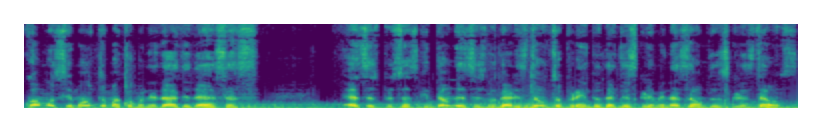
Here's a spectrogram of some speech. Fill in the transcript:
como se monta uma comunidade dessas, essas pessoas que estão nesses lugares estão sofrendo da discriminação dos cristãos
